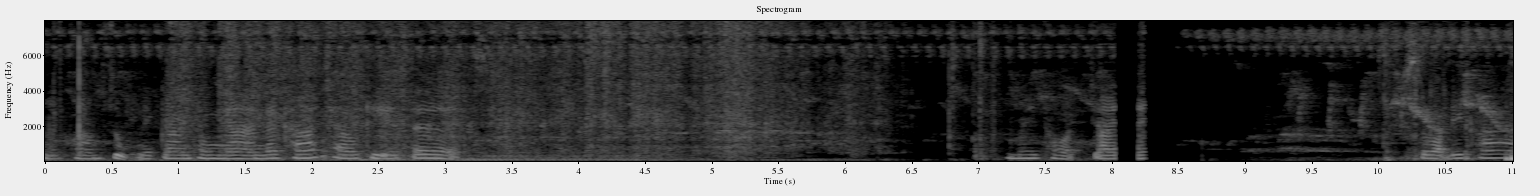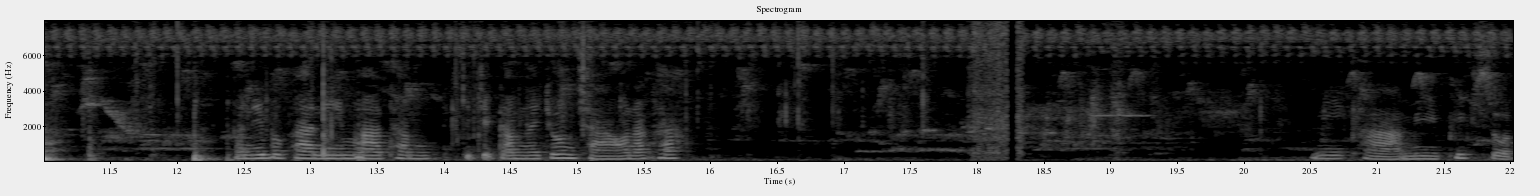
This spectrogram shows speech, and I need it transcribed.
มีความสุขในการทำงานนะคะ ชาวครีเอเตอร์ ไม่ ถอดใจ สวัสดีค่ะ วันนี้ประพานีมาทำกิจกรรมในช่วงเช้านะคะ มีขา มีพริกสด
